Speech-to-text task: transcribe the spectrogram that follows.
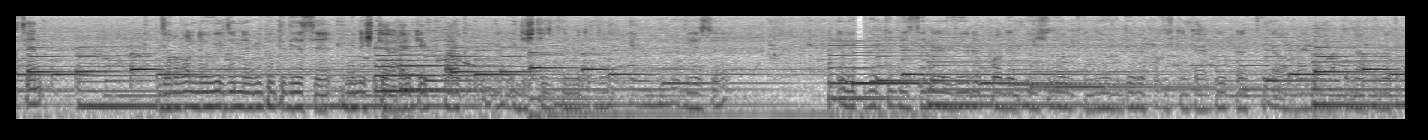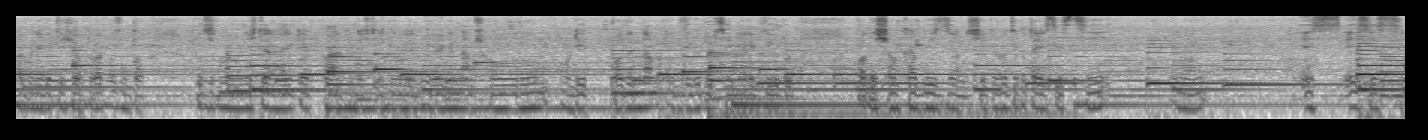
আছেন। জনবল নিয়োগের জন্য বিজ্ঞপ্তি দিয়েছে minister hi tech park industries limited. দিয়েছে। বিজ্ঞপ্তি দিয়ে সিনিয়র এক্সিকিউটিভ পদে বিশ জনকে নিয়োগ দেবে প্রতিষ্ঠানটি। আগ্রহী প্রার্থীরা অনলাইনের মাধ্যমে আবেদন করতে পারবেন একত্রিশে অক্টোবর পর্যন্ত প্রতিষ্ঠান minister hi tech park industries limited বিভাগের নাম শোরুম, অডিট পদের নাম, এক্সিকিউটিভ, সিনিয়র এক্সিকিউটিভ পদের সংখ্যা বিশ জন। শিক্ষাগত যোগ্যতা এসএসসি এবং এস এইচএসসি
